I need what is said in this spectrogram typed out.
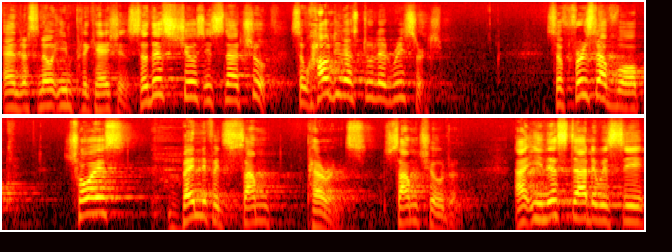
and there's no implications. So this shows it's not true. So how did I do that research? So first of all, choice benefits some parents, some children. And in this study, we see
